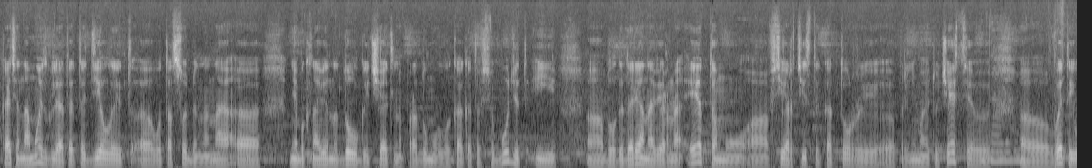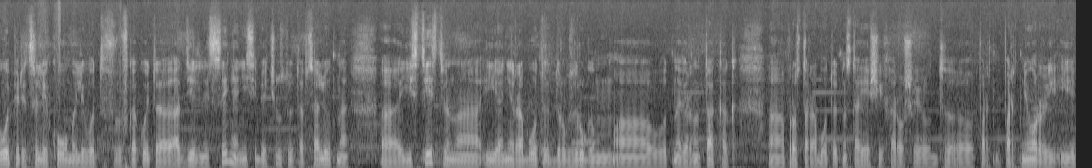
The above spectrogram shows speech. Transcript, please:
Катя, на мой взгляд, это делает э, вот особенно. Она э, необыкновенно долго и тщательно продумывала, как это все будет. И э, благодаря, наверное, этому все артисты, которые принимают участие э, в этой опере целиком или вот в, какой-то отдельной сцене, они себя чувствуют абсолютно естественно, и они работают друг с другом, вот, наверное, так, как просто работают настоящие хорошие вот, пар- партнеры и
